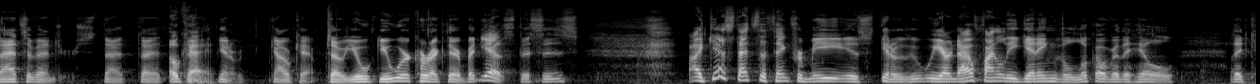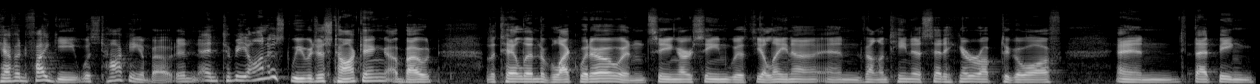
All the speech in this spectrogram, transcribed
That's Avengers. That that Okay. You know. Okay. So you you were correct there, but yes, this is. I guess that's the thing for me is you know we are now finally getting the look over the hill that Kevin Feige was talking about, and and to be honest, we were just talking about the tail end of Black Widow and seeing our scene with Yelena and Valentina setting her up to go off, and that being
